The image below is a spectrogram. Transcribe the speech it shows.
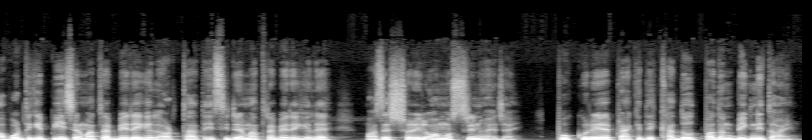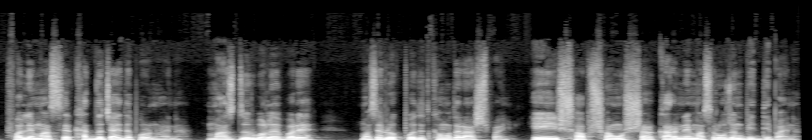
অপরদিকে পিএইচ এর মাত্রা বেড়ে গেলে, অর্থাৎ অ্যাসিডের মাত্রা বেড়ে গেলে, মাছের শরীর অমসৃণ হয়ে যায়। পুকুরে প্রাকৃতিক খাদ্য উৎপাদন বিঘ্নিত হয়, ফলে মাছের খাদ্য চাহিদা পূরণ হয় না। মাছ দুর্বল হয়ে পড়ে মাছের রোগ প্রতিরোধ ক্ষমতা হ্রাস পায়। এই সব সমস্যার কারণে মাছের ওজন বৃদ্ধি পায় না,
